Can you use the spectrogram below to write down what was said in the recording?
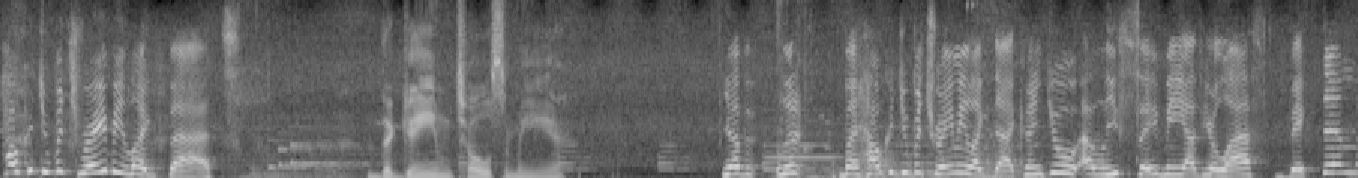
How could you betray me like that? The game chose me. Yeah, but lit- but how could you betray me like that? Couldn't you at least save me as your last victim?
